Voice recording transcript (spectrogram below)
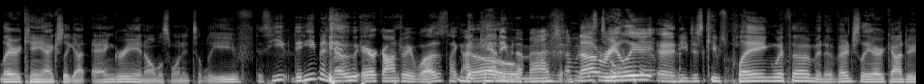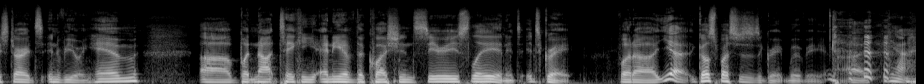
Larry King actually got angry and almost wanted to leave. Does he did he even know who Eric Andre was? Like I can't even imagine. Someone Not really, and he just keeps playing with him, and eventually Eric Andre starts interviewing him, uh, but not taking any of the questions seriously, and it's it's great. But uh, yeah, Ghostbusters is a great movie. Uh, Yeah.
